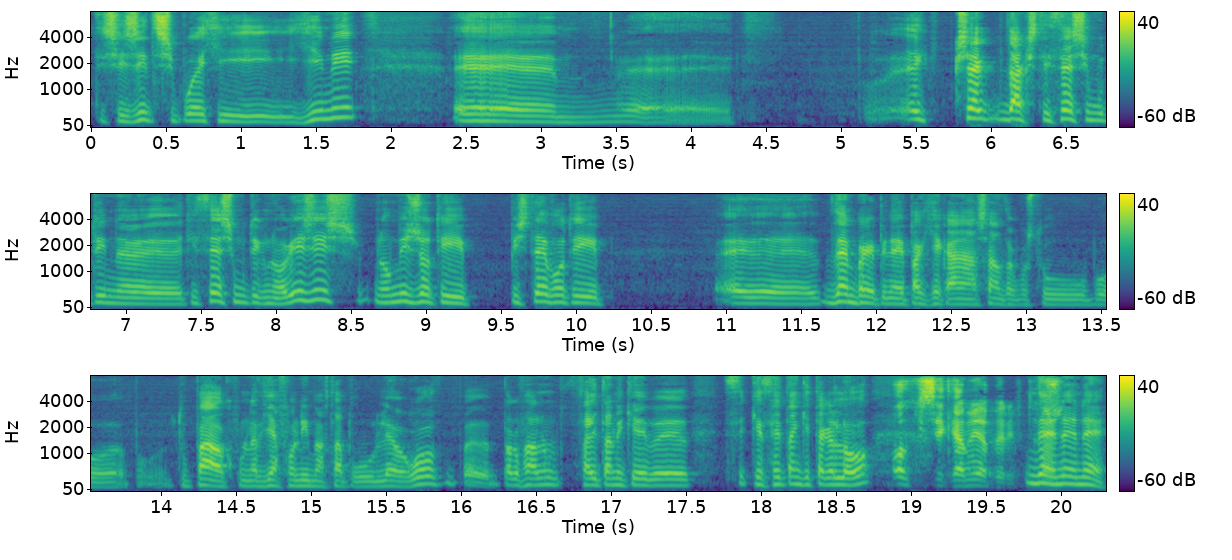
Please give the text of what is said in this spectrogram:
τη συζήτηση που έχει γίνει. Ε, ε, ε, ξέ, εντάξει, τη θέση, μου την, ε, τη θέση μου την γνωρίζεις. Νομίζω ότι πιστεύω ότι ε, δεν πρέπει να υπάρχει κανένας άνθρωπος του, που- που- του ΠΑΟΚ που να διαφωνεί με αυτά που λέω εγώ. Προφανώς θα ήταν και, ε, και θα ήταν και τρελό. Όχι σε καμία περίπτωση. Ναι, ναι, ναι.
